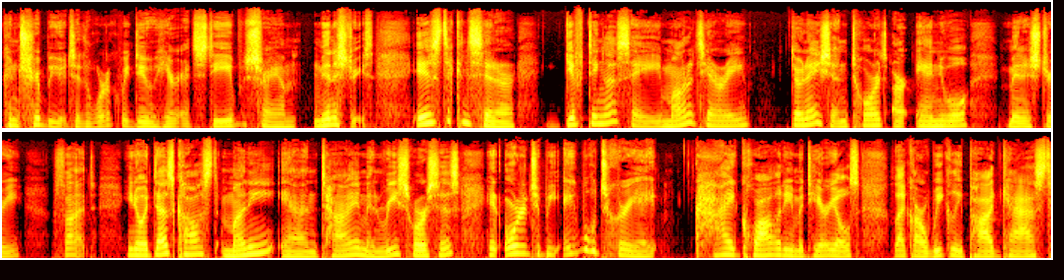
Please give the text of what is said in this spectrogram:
contribute to the work we do here at Steve Schramm Ministries is to consider gifting us a monetary donation towards our annual ministry fund. You know, it does cost money and time and resources in order to be able to create high quality materials like our weekly podcast,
